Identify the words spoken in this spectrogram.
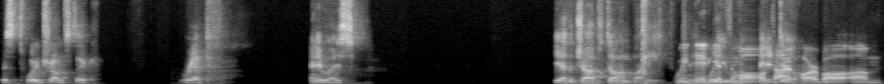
this toy drumstick. Rip. Anyways, yeah, the job's done, buddy. We I mean, did get some all-time Harbaugh um,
